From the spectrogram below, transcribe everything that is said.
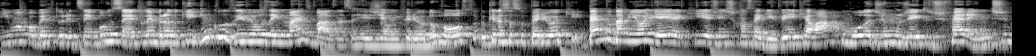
e uma cobertura de 100%, lembrando que inclusive eu usei mais base nessa região inferior do rosto do que nessa superior aqui. Perto da minha olheira aqui, a gente consegue ver que ela acumula de um jeito diferente.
